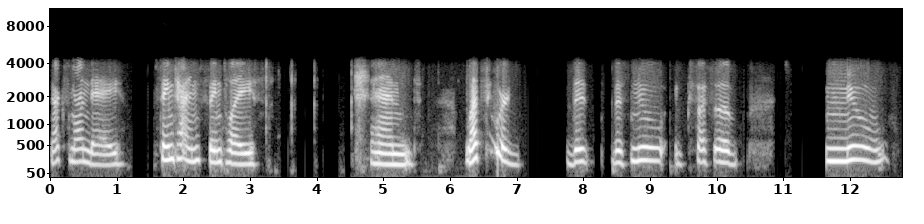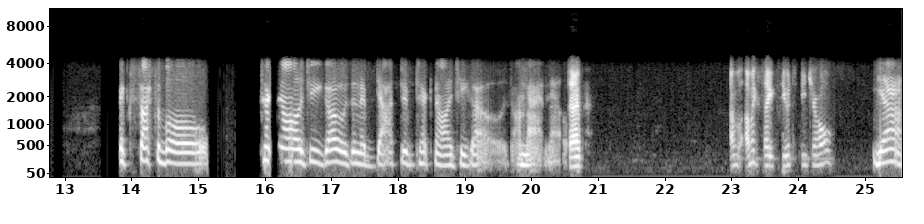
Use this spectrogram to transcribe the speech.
next Monday, same time, same place, and let's see where this this new excessive, new accessible technology goes and adaptive technology goes. On that note. I'm I'm excited to see what the future holds. Yeah.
